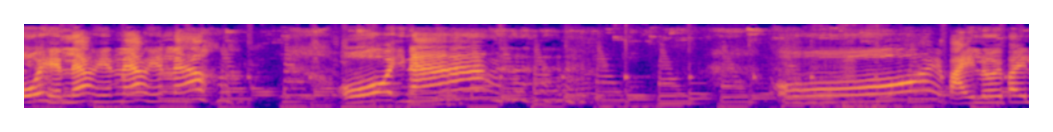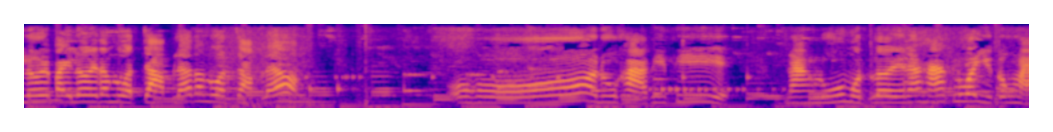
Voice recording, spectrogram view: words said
โอ้ยเห็นแล้วเห็นแล้วเห็นแล้ว โอ้ยนาง โอ้ยไปเลยไปเลยไปเลยตำรวจจับแล้วตำรวจจับแล้ว โอ้โห ดูค่ะพี่พี่นางรู้หมดเลยนะคะ กล้วยอยู่ตรงไหน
